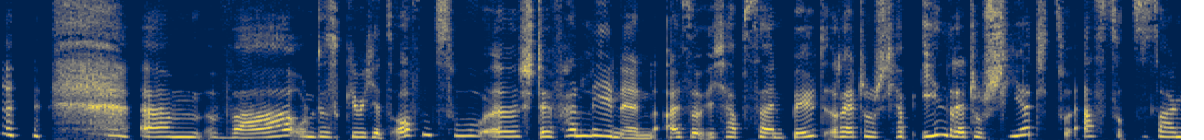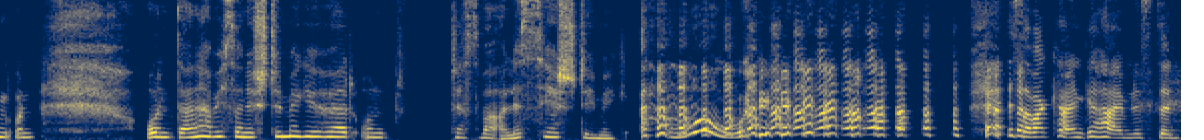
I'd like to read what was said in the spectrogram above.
ähm, war, und das gebe ich jetzt offen zu, äh, Stefan Lehnen. Also ich habe sein Bild retuschiert, ich habe ihn retuschiert zuerst sozusagen und, und dann habe ich seine Stimme gehört und das war alles sehr stimmig. Oh. Ist aber kein Geheimnis, denn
